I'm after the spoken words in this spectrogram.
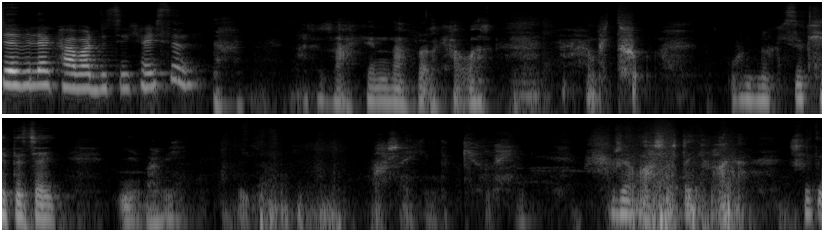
টেবিলে খাবার দিছি খাইছেন? আরে রাখেন না আপনার খাবার আমি তো অন্য কিছু খেতে চাই। ইয়ে ভাবি বাসায় কিন্তু পুরো বাসাটাই ফাঁকা। শুধু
